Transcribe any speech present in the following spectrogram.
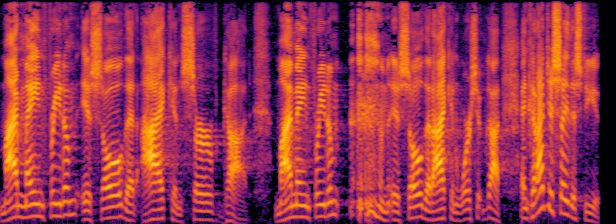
My main freedom is so that I can serve God. My main freedom is so that I can worship God. And could I just say this to you?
